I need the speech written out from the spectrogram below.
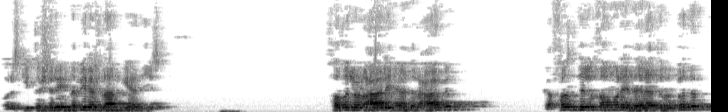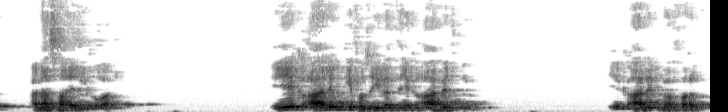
اور اس کی تشریح نبی اسلام کی حدیث۔ فضل العالم العابد کا فضل القمر ليلة البدر على سائر ایک عالم کی فضیلت ایک عابد کا ایک عالم کا فرق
